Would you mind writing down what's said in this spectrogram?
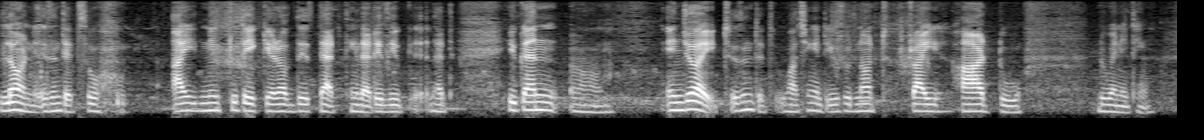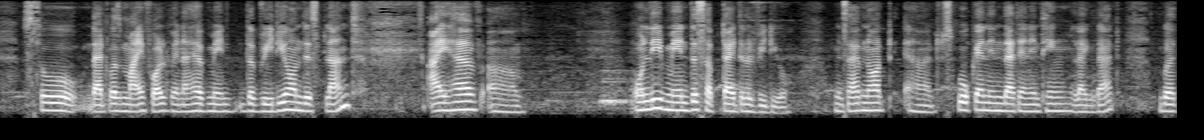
learn isn't it? So I need to take care of this that thing that is you that you can um, enjoy it isn't it? Watching it you should not try hard to do anything. So that was my fault when I have made the video on this plant. I have um, only made the subtitle video means I have not uh, spoken in that anything like that. But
